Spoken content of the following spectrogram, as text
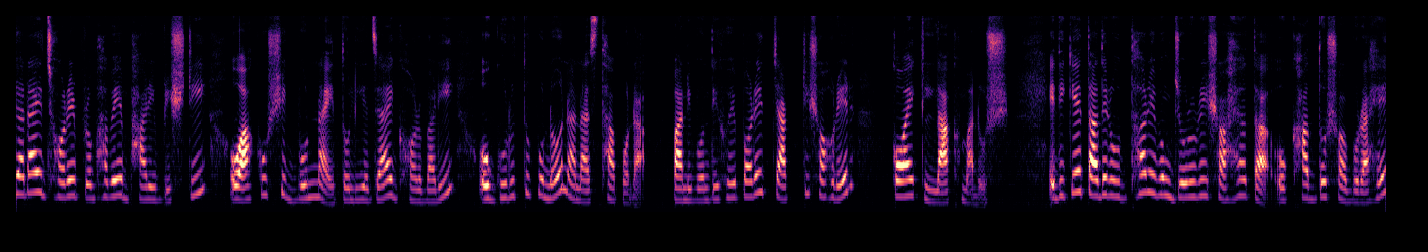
জানায়, ঝড়ের প্রভাবে ভারী বৃষ্টি ও আকস্মিক বন্যায় তলিয়ে যায় ঘরবাড়ি ও গুরুত্বপূর্ণ নানা স্থাপনা। পানিবন্দী হয়ে পড়ে চারটি শহরের কয়েক লাখ মানুষ। এদিকে তাদের উদ্ধার এবং জরুরি সহায়তা ও খাদ্য সরবরাহে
